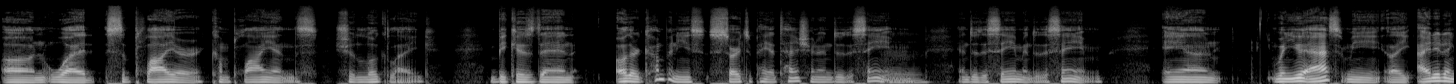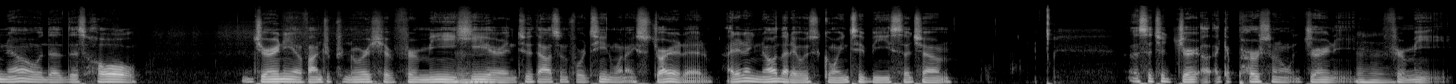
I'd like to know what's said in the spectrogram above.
on what supplier compliance should look like, because then other companies start to pay attention and do the same, Mm. and do the same and do the same, and when you ask me, like I didn't know that this whole journey of entrepreneurship for me Mhm. here in 2014 when I started it. I didn't know that it was going to be such a, a such a journey, like a personal journey Mhm. for me,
